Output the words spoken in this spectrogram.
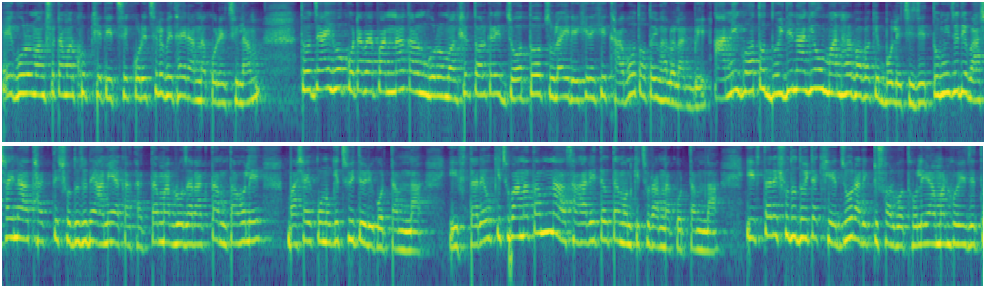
এই গরুর মাংসটা আমার খুব খেতে ইচ্ছে করেছিল, বিধায় রান্না করেছিলাম। তো যাই হোক, ওটা ব্যাপার না, কারণ গরুর মাংসের তরকারি যত চুলায় রেখে রেখে খাব, ততই ভালো লাগবে। আমি গত দুই দিন আগেও মানহার বাবাকে বলেছি যে, তুমি যদি বাসায় না থাকতে, শুধু যদি আমি একা থাকতাম আর রোজা রাখতাম, তাহলে বাসায় কোনো কিছুই তৈরি করতাম না। ইফতারেও কিছু বানাতাম না, সাহারিতেও তেমন কিছু রান্না করতাম না। ইফতারে শুধু দুইটা খেজুর আর একটু শরবত হলে আমার হয়ে যেত।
